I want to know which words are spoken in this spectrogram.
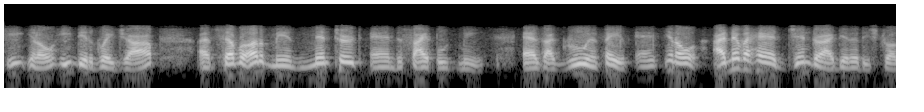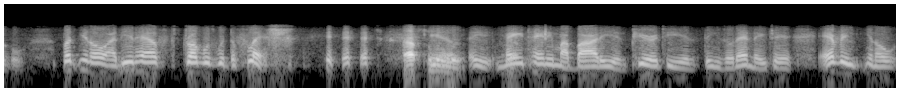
he, you know, he did a great job. And several other men mentored and discipled me as I grew in faith. And you know, I never had gender identity struggle, but you know, I did have struggles with the flesh. Absolutely. You know, maintaining my body and purity and things of that nature. Every you know,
